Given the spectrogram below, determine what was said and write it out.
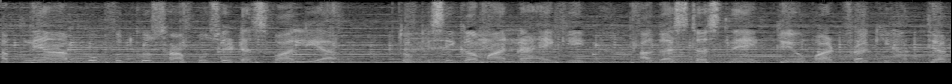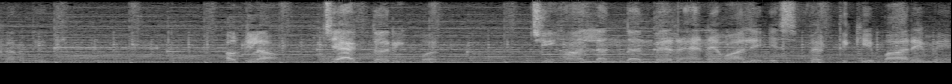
अपने आप को खुद को सांपों से डसवा लिया। तो किसी का मानना है कि अगस्तस ने क्लियोपाट्रा की हत्या कर दी थी। अगला, जैक द रिपर। जी हाँ लंदन में रहने वाले इस व्यक्ति के बारे में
